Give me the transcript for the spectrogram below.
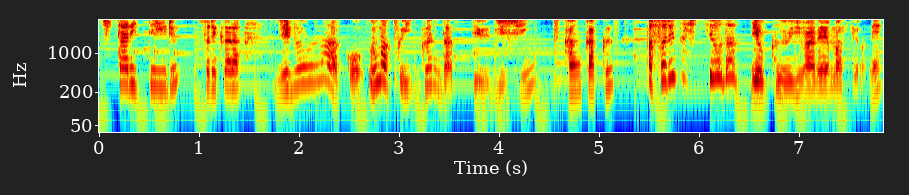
ち足りている。それから自分はこう、うまくいくんだっていう自信感覚それが必要だってよく言われますよね。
